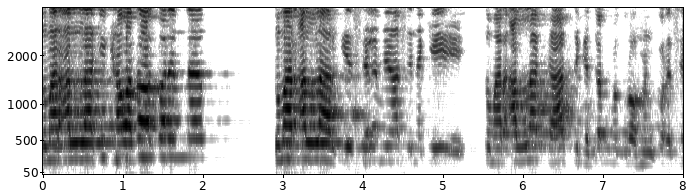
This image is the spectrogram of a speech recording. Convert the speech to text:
তোমার আল্লাহ কি খাওয়া দাওয়া করেন না? তোমার আল্লাহর কি ছেলে মেয়ে আছে নাকি তোমার আল্লাহ কার থেকে জন্মগ্রহণ করেছে?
